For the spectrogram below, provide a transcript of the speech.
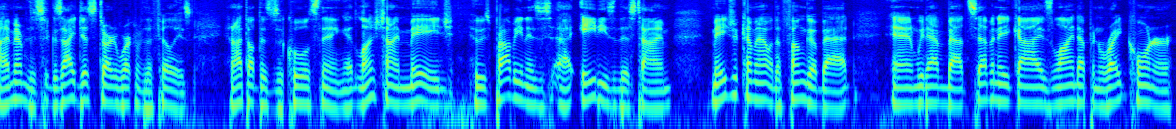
I remember this because I just started working for the Phillies, and I thought this was the coolest thing. At lunchtime, Maje, who's probably in his uh, 80s at this time, Maje would come out with a fungo bat, and we'd have about seven, eight guys lined up in right corner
